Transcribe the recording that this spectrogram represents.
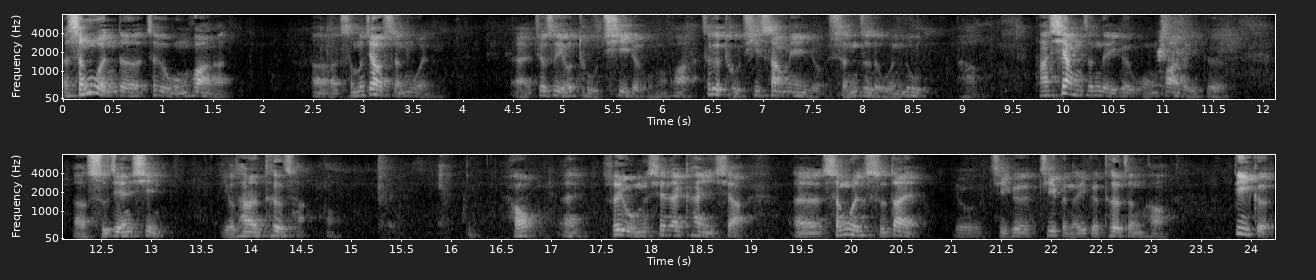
啊，神文的这个文化呢，呃，什么叫神文？呃，就是有土器的文化，这个土器上面有绳子的纹路啊，它象征的一个文化的一个呃时间性，有它的特长啊。好，哎，所以我们现在看一下，呃，神文时代有几个基本的一个特征哈，第一个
